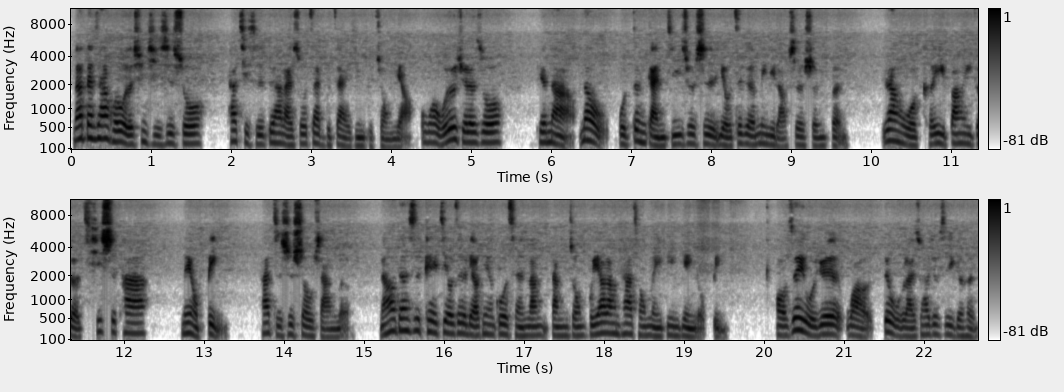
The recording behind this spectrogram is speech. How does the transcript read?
那但是他回我的讯息是说，他其实对他来说在不在已经不重要。哇，我又觉得说。天哪，那我更感激，就是有这个命理老师的身份，让我可以帮一个其实他没有病，他只是受伤了，然后但是可以借由这个聊天的过程当当中，不要让他从没病变有病，哦，所以我觉得哇，对我来说，他就是一个很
